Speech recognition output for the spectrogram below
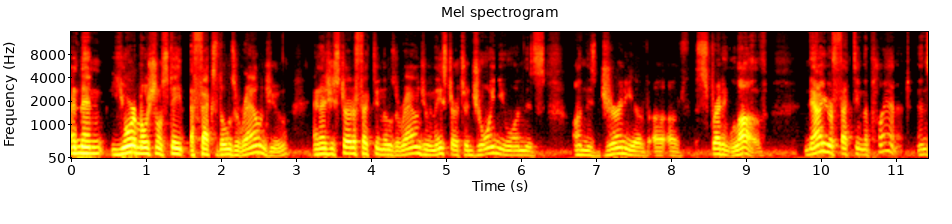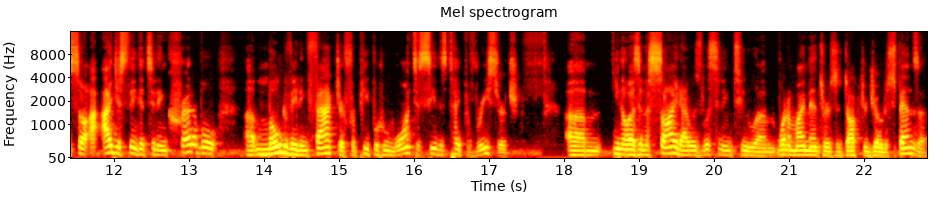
And then your emotional state affects those around you. And as you start affecting those around you and they start to join you on this on this journey of, uh, of spreading love, now you're affecting the planet. And so I, I just think it's an incredible uh, motivating factor for people who want to see this type of research. Um, you know, as an aside, I was listening to um, one of my mentors is Dr. Joe Dispenza.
